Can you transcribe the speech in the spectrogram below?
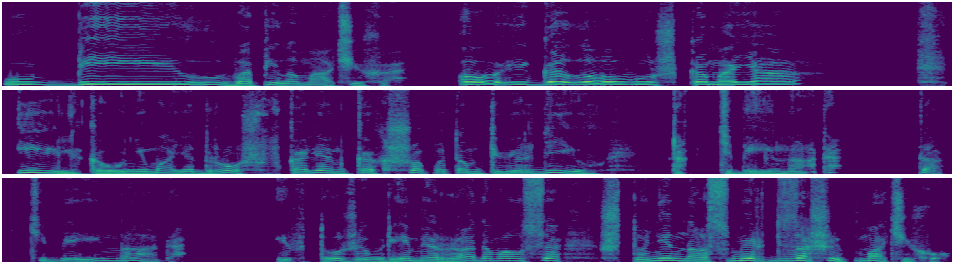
Убил!» — вопила мачеха. «Ой, головушка моя!» Илька, унимая дрожь в коленках, шепотом твердил «Так тебе и надо, так тебе и надо» и в то же время радовался, что не насмерть зашиб мачеху.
